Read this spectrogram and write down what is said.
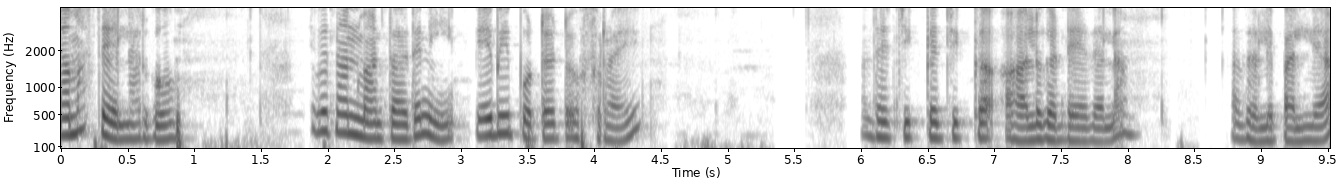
ನಮಸ್ತೆ ಎಲ್ಲರಿಗೂ. ಇವತ್ತು ನಾನು ಮಾಡ್ತಾಯಿದ್ದೀನಿ ಬೇಬಿ ಪೊಟ್ಯಾಟೊ ಫ್ರೈ. ಅಂದರೆ ಚಿಕ್ಕ ಚಿಕ್ಕ ಆಲೂಗಡ್ಡೆ ಇದೆಲ್ಲ, ಅದರಲ್ಲಿ ಪಲ್ಯ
